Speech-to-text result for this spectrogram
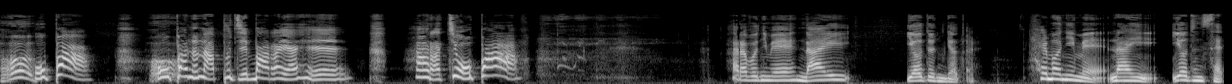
어? 오빠, 오빠는 아프지 말아야 해. 알았지, 오빠? 할아버님의 나이 88, 할머님의 나이 83.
